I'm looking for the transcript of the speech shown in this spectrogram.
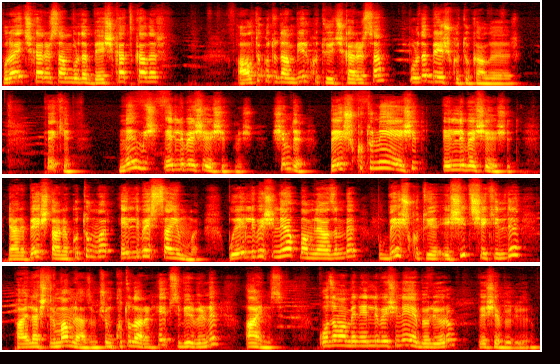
Burayı çıkarırsam burada 5 kat kalır. 6 kutudan bir kutuyu çıkarırsam burada 5 kutu kalır. Peki neymiş? 55'e eşitmiş. Şimdi 5 kutu neye eşit? 55'e eşit. Yani 5 tane kutum var, 55 sayım var. Bu 55'i ne yapmam lazım ben? Bu 5 kutuya eşit şekilde paylaştırmam lazım. Çünkü kutuların hepsi birbirinin aynısı. O zaman ben 55'i neye bölüyorum? 5'e bölüyorum.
